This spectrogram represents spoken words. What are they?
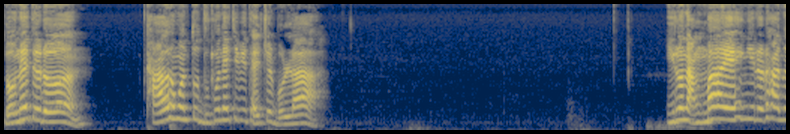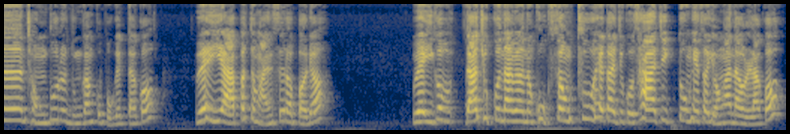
너네들은 다음은 또 누구네 집이 될 줄 몰라. 이런 악마의 행위를 하는 정부를 눈 감고 보겠다고? 왜 이 아파트 안 쓸어버려? 왜 이거 나 죽고 나면은 곡성 2 해가지고 사직동 해서 영화 나오려고?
